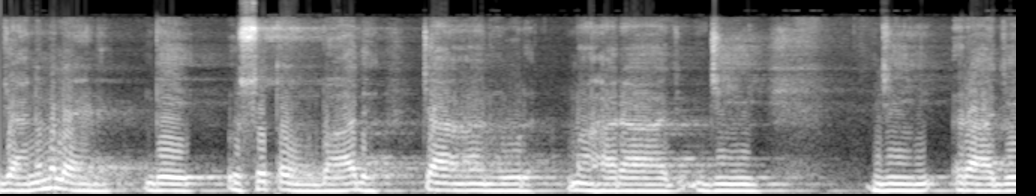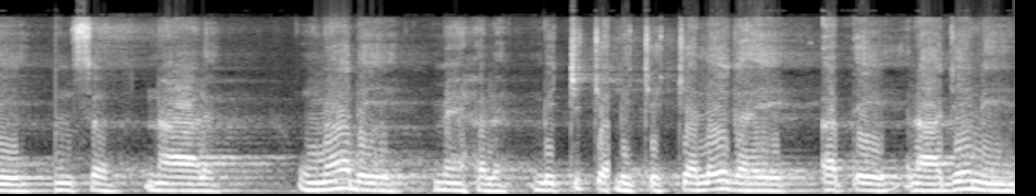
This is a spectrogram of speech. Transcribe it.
ਜਨਮ ਲੈਣਗੇ। ਉਸ ਤੋਂ ਬਾਅਦ ਚਾਨੂਰ ਮਹਾਰਾਜ ਜੀ ਜੀ ਰਾਜੇ ਹੰਸ ਨਾਲ ਉਹਨਾਂ ਦੇ ਮਹਿਲ ਵਿੱਚ ਚ- ਵਿੱਚ ਚਲੇ ਗਏ ਅਤੇ ਰਾਜੇ ਨੇ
